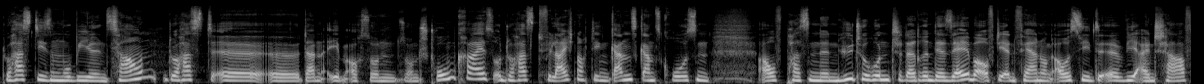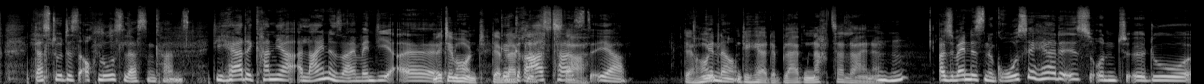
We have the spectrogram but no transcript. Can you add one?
Du hast diesen mobilen Zaun, du hast äh, äh, dann eben auch so einen, so einen Stromkreis und du hast vielleicht noch den ganz, ganz großen, aufpassenden Hütehund da drin, der selber auf die Entfernung aussieht äh, wie ein Schaf, dass du das auch loslassen kannst. Die Herde kann ja alleine sein, wenn die äh, mit dem Hund, der bleibt nachts hast. Da. Ja. Der Hund genau. und die Herde bleiben nachts alleine. Mhm. Also wenn es eine große Herde ist und äh, du,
